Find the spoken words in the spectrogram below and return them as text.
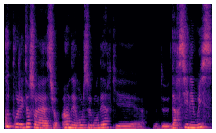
coup de projecteur sur, la, sur un des rôles secondaires qui est de Darcy Lewis,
